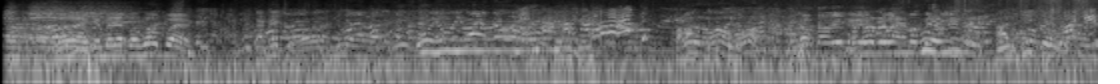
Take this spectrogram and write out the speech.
¿Qué me le pasó, pues? Uy, uy, uy, uy, uy. No sabemos, Aquí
